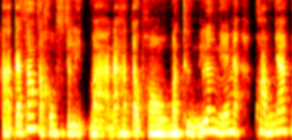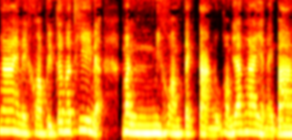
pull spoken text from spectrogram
อ่าการสร้างสังคมสุจริตมานะคะ แต่พอมาถึงเรื่องนี้เนี่ย ความยากง่ายในความเป็นเจ้าหน้าที่เนี่ย มันมีความแตกต่างหรือความยากง่ายยังไงบ้าง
